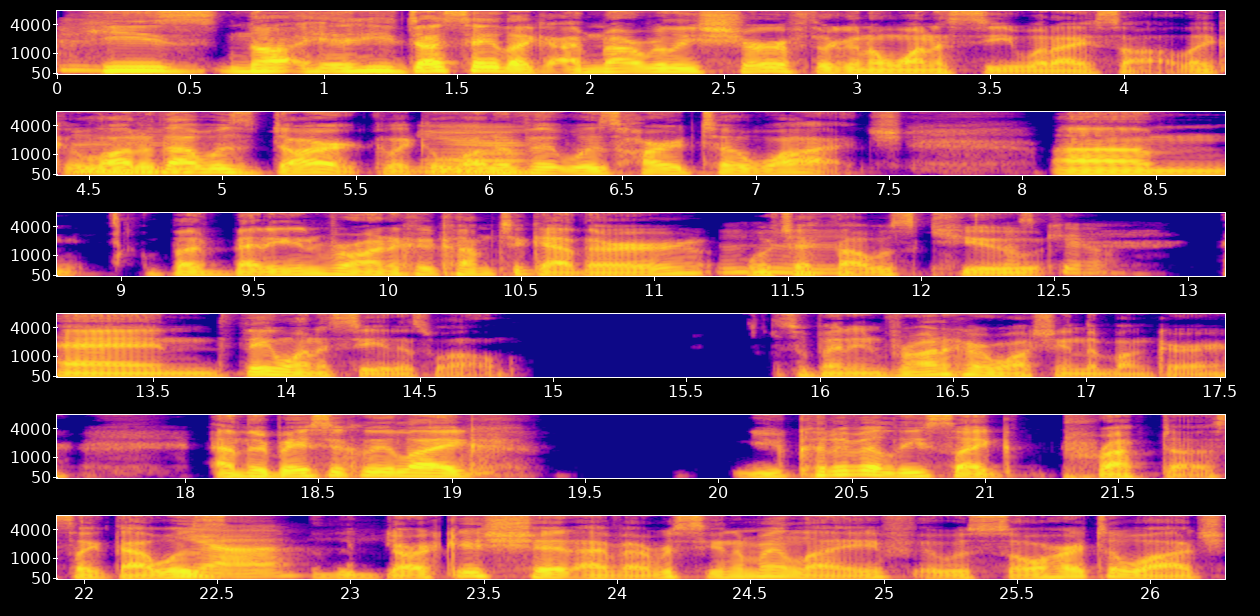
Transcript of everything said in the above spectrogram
he's not he does say like i'm not really sure if they're gonna want to see what i saw like a lot of that Mm. was dark like a lot of it was hard to watch um but betty and veronica come together which i thought was cute was cute. and they want to see it as well. So Betty and Veronica are watching the bunker, and they're basically like, "You could have at least like prepped us. Like that was yeah, the darkest shit I've ever seen in my life. It was so hard to watch.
